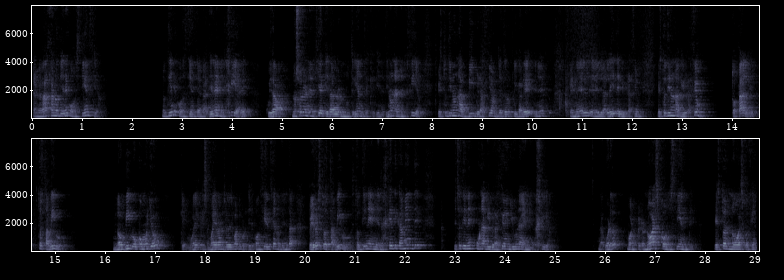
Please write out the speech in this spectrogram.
la naranja no tiene conciencia. No tiene conciencia, tiene energía, ¿eh? Cuidado, no solo energía que dan los nutrientes que tiene, tiene una energía. Esto tiene una vibración, ya te lo explicaré en, en, la ley de vibración. Esto tiene una vibración total, ¿eh? esto está vivo. No vivo como yo, que, que se mueve no sé cuánto, porque tiene conciencia, no tiene tal, pero esto está vivo, esto tiene energéticamente, esto tiene una vibración y una energía. ¿De acuerdo? Bueno, pero no es consciente. Esto no es consciente,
